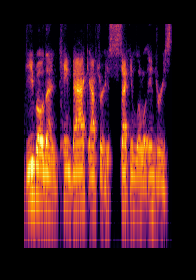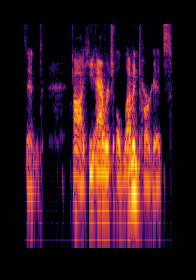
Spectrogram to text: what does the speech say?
Deebo then came back after his second little injury stint, uh, he averaged 11 targets,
